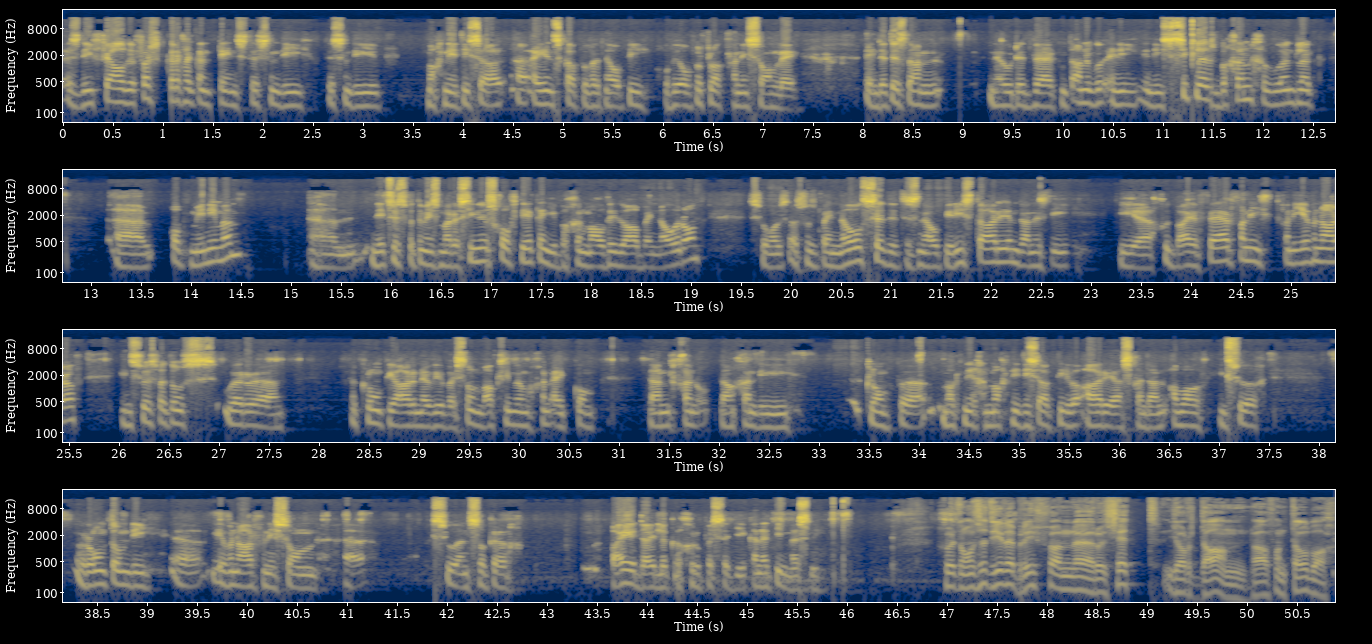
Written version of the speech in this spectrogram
is die velde verskriklik intens tussen die tussen die magnetiese uh, eienskappe wat nou op die op die oppervlak van die son lê. En dit is dan nou dit werk met ander woorde in die in die siklus begin gewoonlik uh op minimum. Ehm um, net soos wat 'n mens maar 'n sinusgolf teken, jy begin maar altyd daar by 0 rond. So as, as ons by 0 sit, dit is nou op hierdie stadium, dan is die die uh, goed baie ver van die van die ewenaar af en soos wat ons oor uh 'n klomp jare nou weer by son maksimum gaan uitkom, dan gaan dan gaan die klomp uh, magnetiese aktiewe areas gaan dan almal hierso rondom die uh, ewenaar van die son uh, so in sulke baie duidelike groepe sit jy kan dit nie mis nie. Goed, ons het hier 'n brief van uh, Roset Jordan daar van Tilbag.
